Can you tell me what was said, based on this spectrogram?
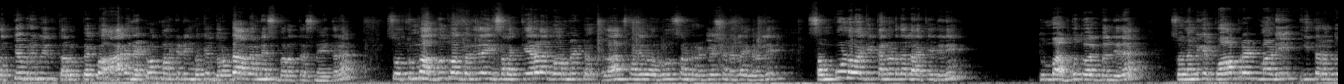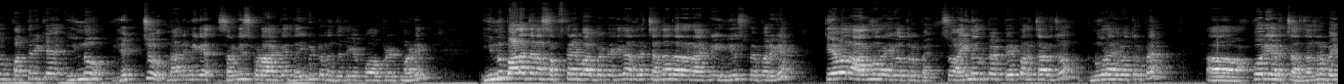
ಪ್ರತಿಯೊಬ್ಬರಿಗೂ ಇದು ತಲುಪಬೇಕು. ಆಗ ನೆಟ್ವರ್ಕ್ ಮಾರ್ಕೆಟಿಂಗ್ ಬಗ್ಗೆ ದೊಡ್ಡ ಅವೇರ್ನೆಸ್ ಬರುತ್ತೆ ಸ್ನೇಹಿತರೆ. ಸೊ ತುಂಬಾ ಅದ್ಭುತವಾಗಿ ಬಂದಿದೆ. ಈ ಸಲ ಕೇರಳ ಗೌರ್ಮೆಂಟ್ ಲಾಂಚ್ ಮಾಡಿರೋ ರೂಲ್ಸ್ ಅಂಡ್ ರೆಗ್ಯುಲೇಷನ್ ಎಲ್ಲ ಇದರಲ್ಲಿ ಸಂಪೂರ್ಣವಾಗಿ ಕನ್ನಡದಲ್ಲಿ ಹಾಕಿದ್ದೀನಿ. ತುಂಬಾ ಅದ್ಭುತವಾಗಿ ಬಂದಿದೆ. ಸೊ ನಮಗೆ ಕೋಆಪರೇಟ್ ಮಾಡಿ, ಈ ತರದ್ದು ಪತ್ರಿಕೆ ಇನ್ನೂ ಹೆಚ್ಚು ನಾನು ನಿಮಗೆ ಸರ್ವಿಸ್ ಕೊಡೋ ಹಾಗೆ ದಯವಿಟ್ಟು ನನ್ನ ಜೊತೆಗೆ ಕೋಆಪರೇಟ್ ಮಾಡಿ. ಇನ್ನೂ ಬಹಳ ಜನ ಸಬ್ಸ್ಕ್ರೈಬ್ ಆಗಬೇಕಾಗಿದೆ. ಅಂದ್ರೆ ಚಂದಾದಾರರಾಗ್ರಿ ಈ ನ್ಯೂಸ್ ಪೇಪರ್ಗೆ ಕೇವಲ ಆರ್ನೂರ ಐವತ್ತು ರೂಪಾಯಿ. ಸೊ ಐನೂರು ರೂಪಾಯಿ ಪೇಪರ್ ಚಾರ್ಜು ನೂರ ರೂಪಾಯಿ. ಕೊರಿಯರ್ ಚಾರ್ಜ್ ಅಂದ್ರೆ ಬೈ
